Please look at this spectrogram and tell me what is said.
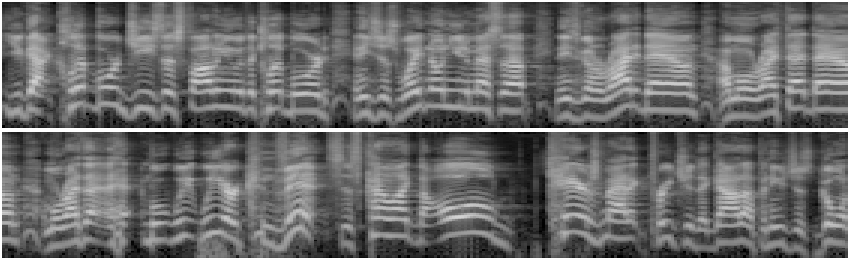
you got clipboard Jesus following you with a clipboard, and he's just waiting on you to mess up, and he's going to write it down. I'm going to write that down. I'm going to write that. We, we are convinced. It's kind of like the old charismatic preacher that got up and he was just going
